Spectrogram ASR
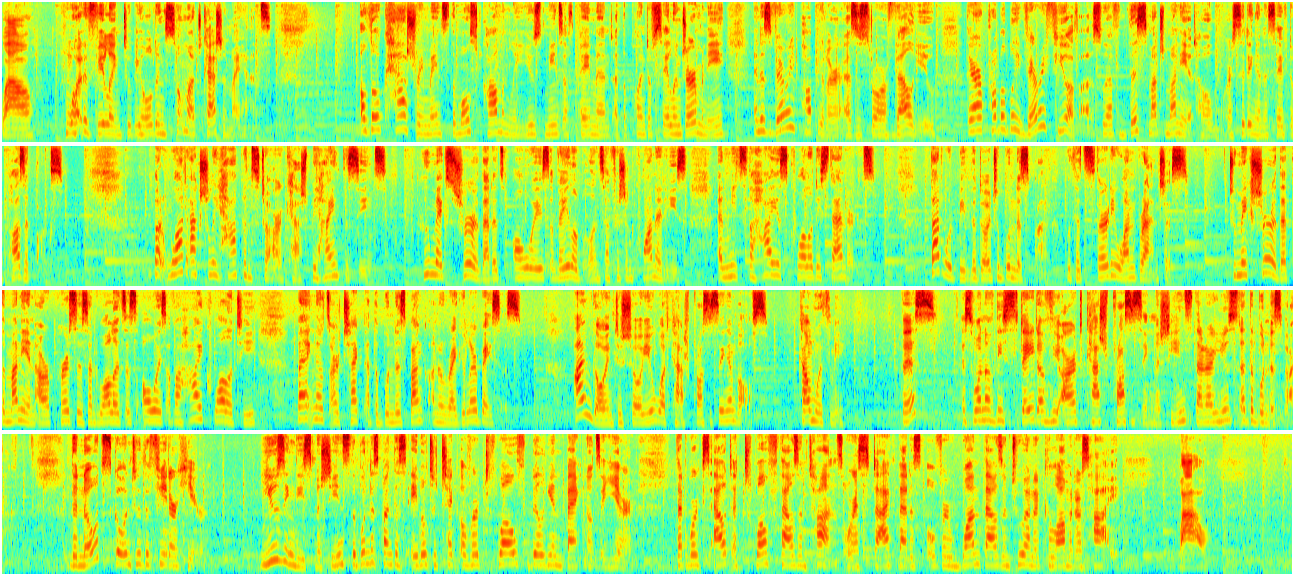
Wow, what a feeling to be holding so much cash in my hands. Although cash remains the most commonly used means of payment at the point of sale in Germany and is very popular as a store of value, there are probably very few of us who have this much money at home or sitting in a safe deposit box. But what actually happens to our cash behind the scenes? Who makes sure that it's always available in sufficient quantities and meets the highest quality standards? That would be the Deutsche Bundesbank with its 31 branches. To make sure that the money in our purses and wallets is always of a high quality, banknotes are checked at the Bundesbank on a regular basis. I'm going to show you what cash processing involves. Come with me. This is one of the state-of-the-art cash processing machines that are used at the Bundesbank. The notes go into the feeder here. Using these machines, the Bundesbank is able to check over 12 billion banknotes a year. That works out at 12,000 tons, or a stack that is over 1,200 kilometers high. Wow.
